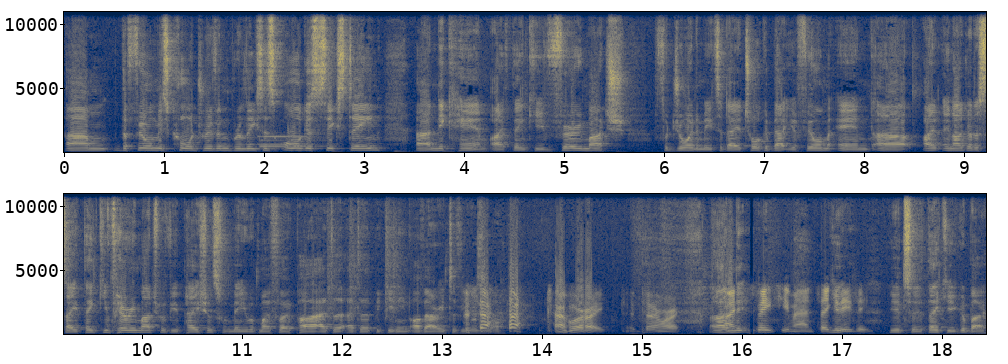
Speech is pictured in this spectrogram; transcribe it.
Um, the film is called Driven, releases August 16. Uh, Nick Hamm, I thank you very much for joining me today to talk about your film, and uh, I, and I got to say thank you very much with your patience for me with my faux pas at the, at the beginning of our interview as well. Don't worry. Don't worry. Uh, nice Nick- to speak to you, man. Take you, it easy. You too. Thank you. Goodbye.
